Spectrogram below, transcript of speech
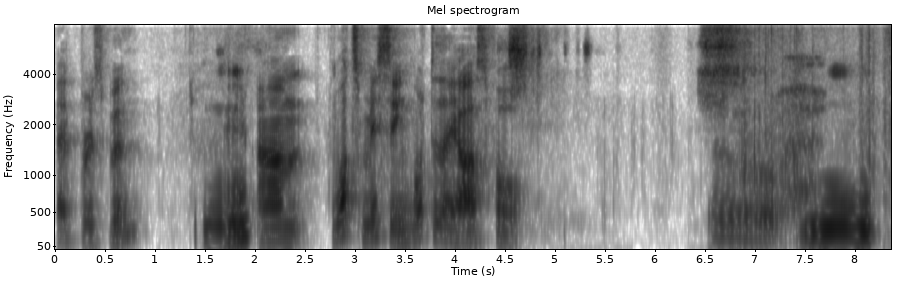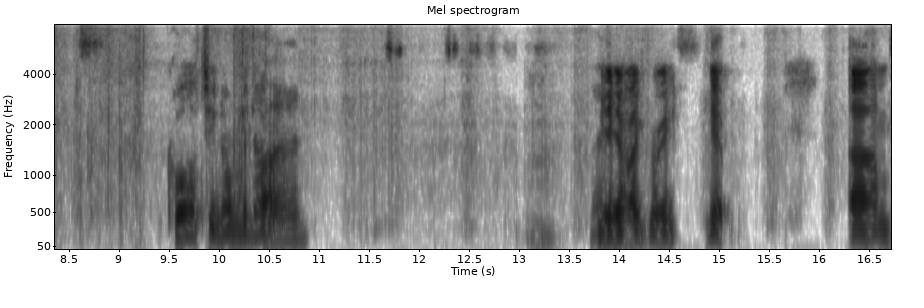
at Brisbane. Mm-hmm. Um, what's missing? What do they ask for? Oh, Mm. quality number nine. Maybe. Yeah, I agree. Yep. Um.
